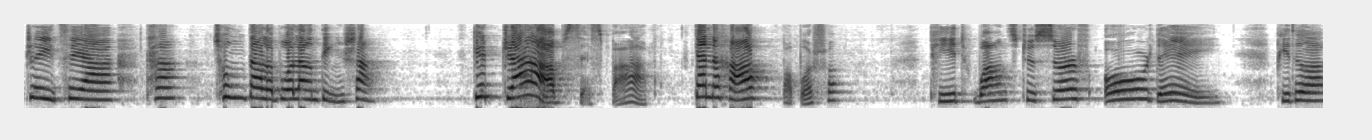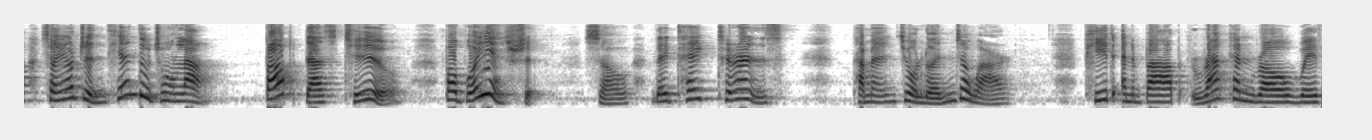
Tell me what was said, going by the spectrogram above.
这一次呀，他冲到了波浪顶上。Good job, says Bob。干得好，鲍勃说。Pete wants to surf all day. 皮特想要整天都冲浪。Bob does too. 鲍勃也是。So they take turns. 他们就轮着玩儿。Pete and Bob rock and roll with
